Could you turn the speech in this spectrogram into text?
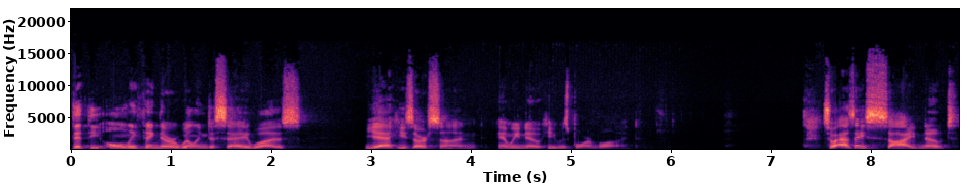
that the only thing they were willing to say was, Yeah, he's our son, and we know he was born blind. So, as a side note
